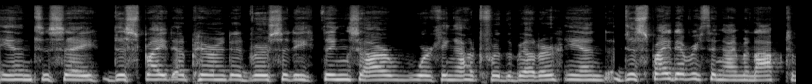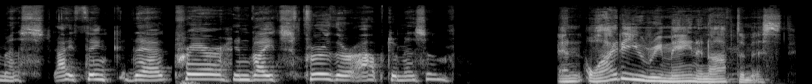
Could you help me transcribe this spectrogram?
and to say, despite apparent adversity, things are working out for the better. And despite everything, I'm an optimist. I think that prayer invites further optimism. And why do you remain an optimist?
